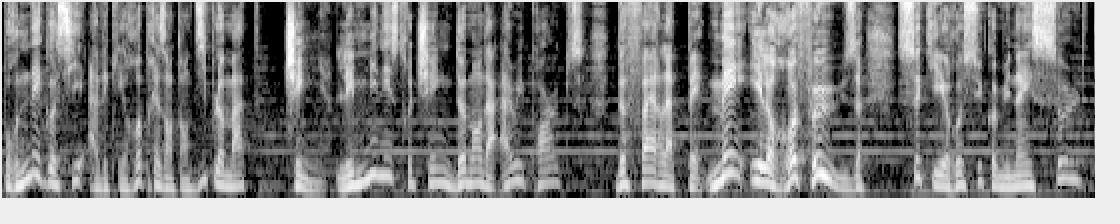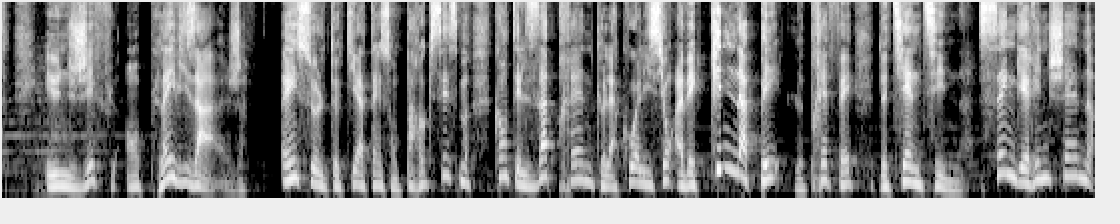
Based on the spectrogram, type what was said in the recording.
pour négocier avec les représentants diplomates Qing. Les ministres Qing demandent à Harry Parks de faire la paix, mais il refuse, ce qui est reçu comme une insulte et une gifle en plein visage insulte qui atteint son paroxysme quand ils apprennent que la coalition avait kidnappé le préfet de Tianjin. Seng Rinchen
